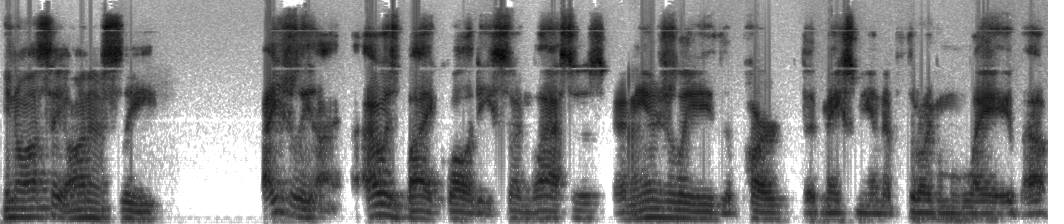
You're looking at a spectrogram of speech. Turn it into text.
You know i'll say honestly i usually i, I always buy quality sunglasses and usually the part that makes me end up throwing them away about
